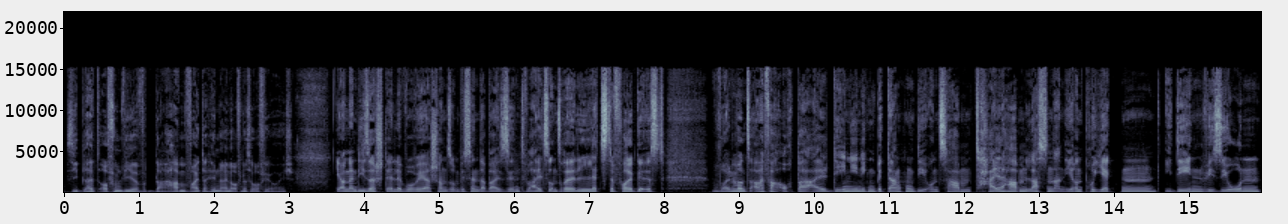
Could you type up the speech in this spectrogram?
Sie bleibt offen. Wir haben weiterhin ein offenes Ohr für euch. Ja, und an dieser Stelle, wo wir ja schon so ein bisschen dabei sind, weil es unsere letzte Folge ist, wollen wir uns einfach auch bei all denjenigen bedanken, die uns haben teilhaben lassen an ihren Projekten, Ideen, Visionen.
